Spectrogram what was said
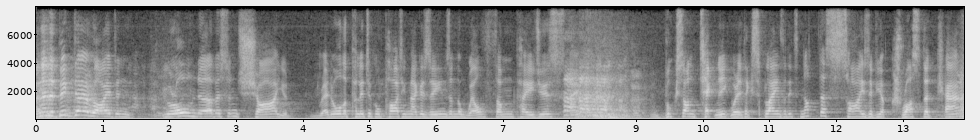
and then the big day arrived and you were all nervous and shy. You'd read all the political party magazines and the well-thumbed pages. Books on technique where it explains that it's not the size of your cross that counts.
